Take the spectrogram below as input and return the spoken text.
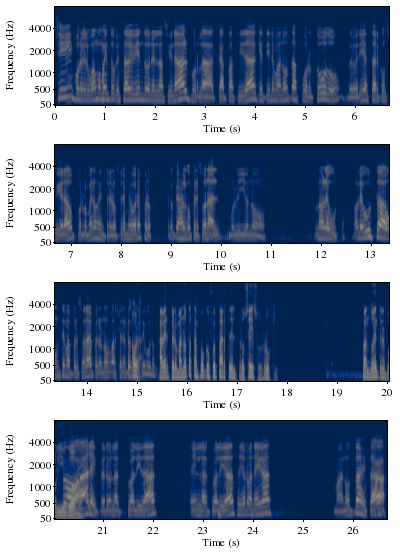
Sí, por el buen momento que está viviendo en el Nacional, por la capacidad que tiene Manotas, por todo, debería estar considerado por lo menos entre los tres mejores, pero creo que es algo personal. Bolillo no, no le gusta. No le gusta un tema personal, pero no va a estar en Rosso Ahora, seguro. a ver, pero Manotas tampoco fue parte del proceso, rookie. Cuando entra el Bolillo No, Gómez. Alex, pero en la actualidad, en la actualidad, señor Vanegas, Manotas está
